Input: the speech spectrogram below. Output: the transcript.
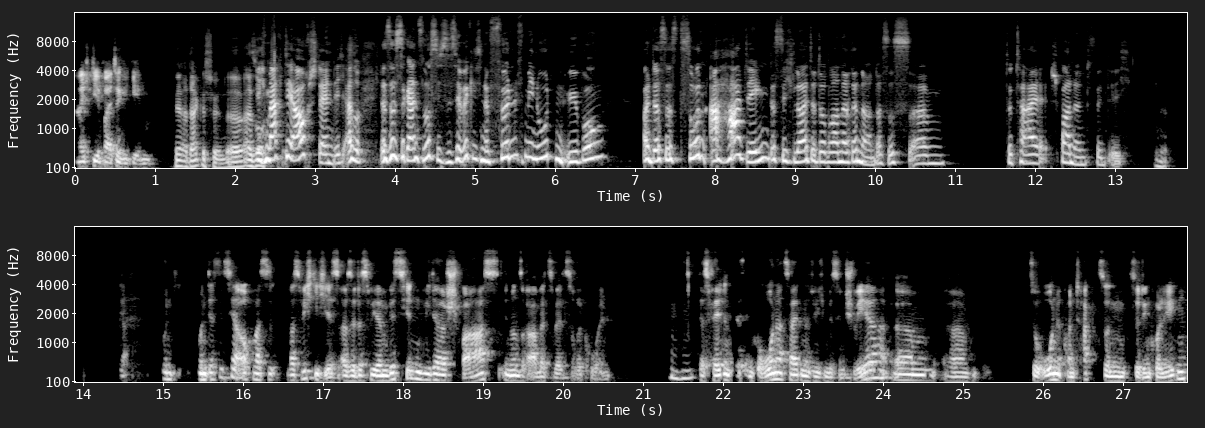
vielleicht dir weitergegeben. Ja, danke schön. Äh, also, ich mache die auch ständig. Also das ist ganz lustig. Das ist ja wirklich eine fünf Minuten Übung und das ist so ein Aha-Ding, dass sich Leute daran erinnern. Das ist ähm, total spannend, finde ich. Ja. ja. Und und das ist ja auch was, was wichtig ist, also dass wir ein bisschen wieder Spaß in unsere Arbeitswelt zurückholen. Mhm. Das fällt uns jetzt in Corona-Zeiten natürlich ein bisschen schwer, ähm, ähm, so ohne Kontakt zu, zu den Kollegen.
